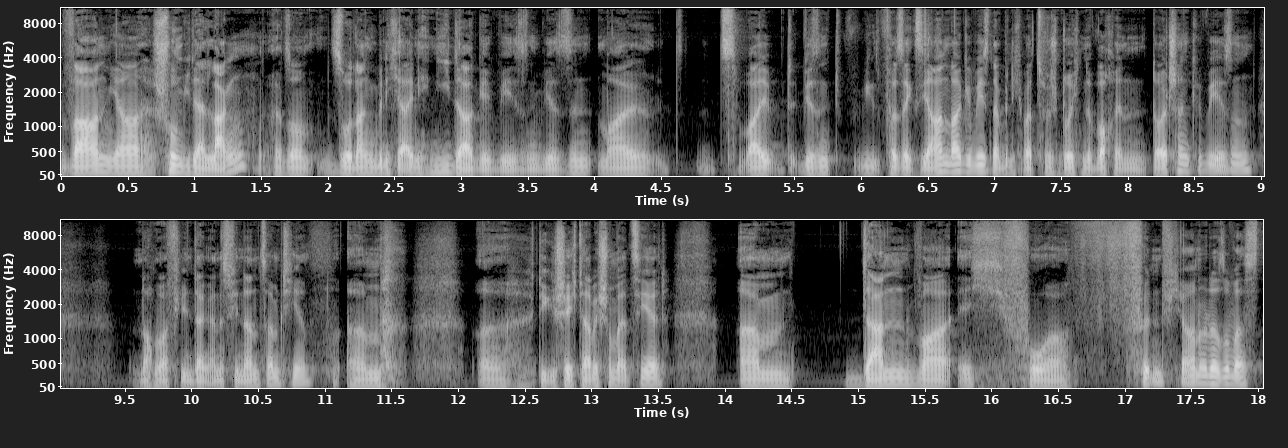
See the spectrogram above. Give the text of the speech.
waren ja schon wieder lang. Also so lange bin ich ja eigentlich nie da gewesen. Wir sind mal zwei, wir sind vor sechs Jahren da gewesen, da bin ich mal zwischendurch eine Woche in Deutschland gewesen. Nochmal vielen Dank an das Finanzamt hier. Ähm, äh, die Geschichte habe ich schon mal erzählt. Ähm, dann war ich vor fünf Jahren oder sowas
